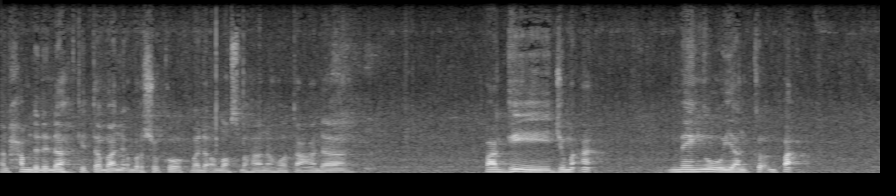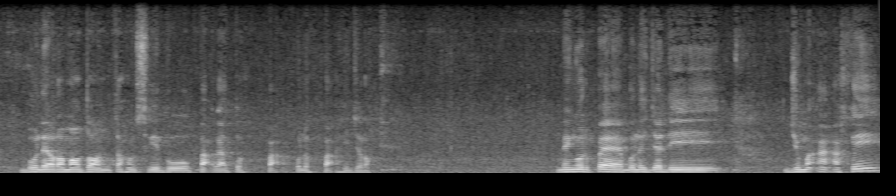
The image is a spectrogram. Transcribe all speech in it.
Alhamdulillah kita banyak bersyukur kepada Allah Subhanahu wa taala. Pagi Jumaat minggu yang keempat bulan Ramadan tahun 1444 Hijrah. Minggu depan boleh jadi Jumaat akhir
